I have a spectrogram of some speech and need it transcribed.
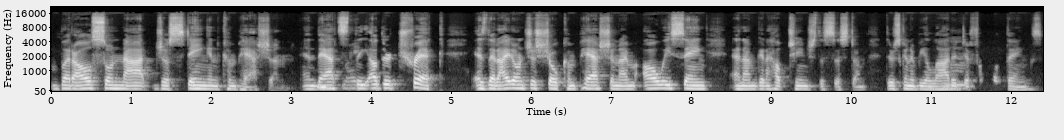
but also not just staying in compassion and mm, that's right. the other trick is that I don't just show compassion. I'm always saying, and I'm going to help change the system. There's going to be a lot mm-hmm. of difficult things.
